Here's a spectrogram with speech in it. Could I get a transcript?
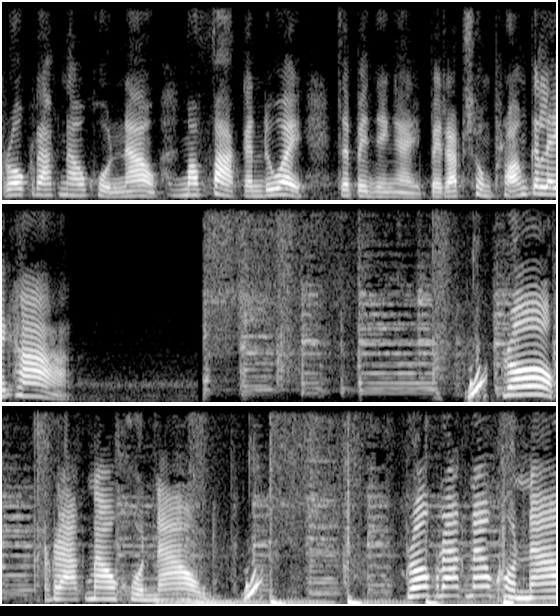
โรครากเน่าโคนเน่ามาฝากกันด้วย จะเป็นยังไงไปรับชมพร้อมกันเลยค่ะ โรค รากเน่าโคนเน่า โรครากเน่าโคนเน่า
